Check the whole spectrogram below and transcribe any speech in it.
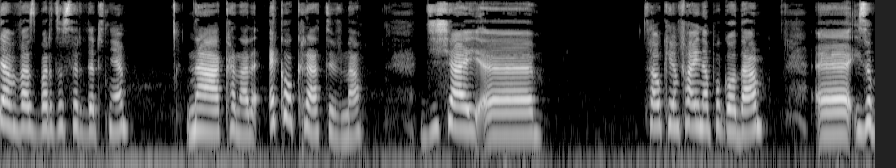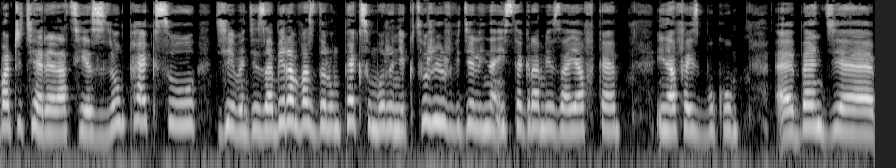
Witam Was bardzo serdecznie na kanale Eko Kreatywna. Dzisiaj e, całkiem fajna pogoda e, i zobaczycie relacje z Lumpeksu. Dzisiaj będzie Zabieram Was do Lumpeksu. Może niektórzy już widzieli na Instagramie zajawkę i na Facebooku. E, będzie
